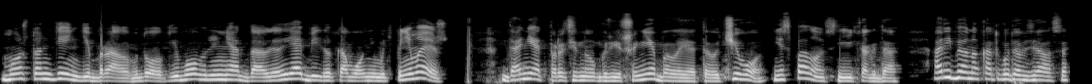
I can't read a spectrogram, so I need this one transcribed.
Может, он деньги брал в долг и вовремя не отдал, или обидел кого-нибудь, понимаешь? Да нет, протянул Гриша, не было этого. Чего? Не спал он с ней никогда. А ребенок откуда взялся?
